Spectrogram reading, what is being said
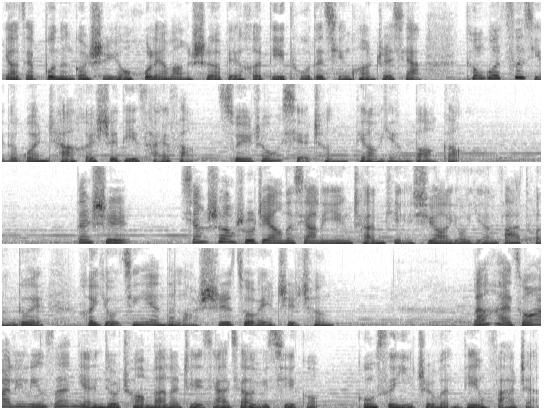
要在不能够使用互联网设备和地图的情况之下，通过自己的观察和实地采访，最终写成调研报告。但是，像上述这样的夏令营产品，需要有研发团队和有经验的老师作为支撑。蓝海从2003年就创办了这家教育机构。公司一直稳定发展，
